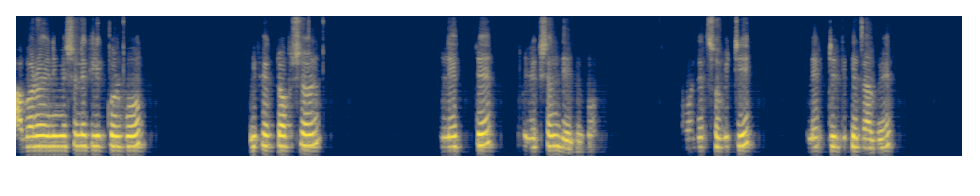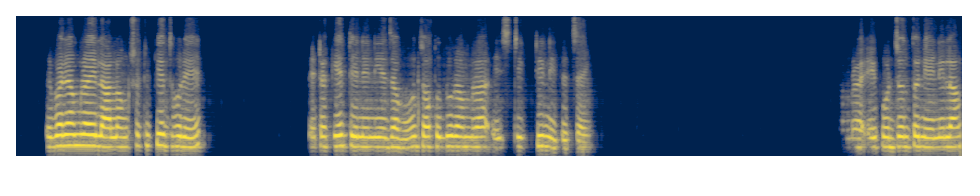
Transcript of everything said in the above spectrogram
আবারও অ্যানিমেশনে ক্লিক করব। ইফেক্ট অপশন লেফটে ডিরেকশন দিয়ে দেব। আমাদের ছবিটি লেফটের দিকে যাবে। এবারে আমরা এই লাল অংশটিকে ধরে এটাকে টেনে নিয়ে যাব যতদূর আমরা এই স্টিকটি নিতে চাই। আমরা এই পর্যন্ত নিয়ে নিলাম।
